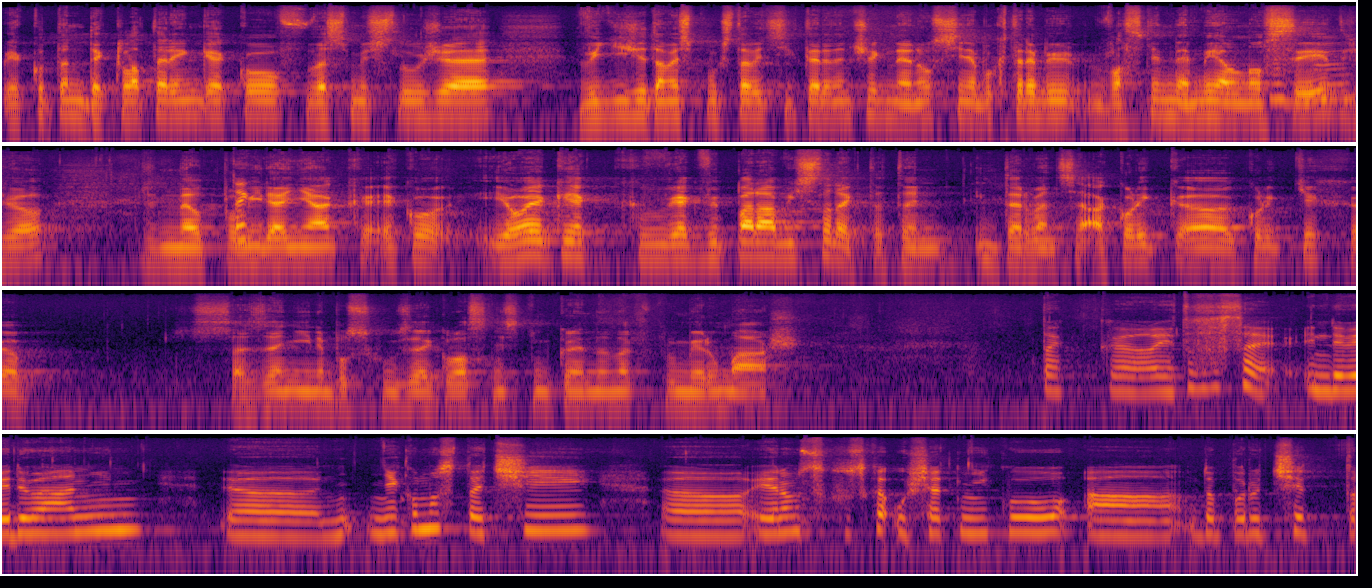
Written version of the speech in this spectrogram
jako ten decluttering jako ve smyslu, že vidíš, že tam je spousta věcí, které ten člověk nenosí nebo které by vlastně neměl nosit, mm-hmm. že jo? Že neodpovídají tak... nějak, jako, jo, jak, jak, jak vypadá výsledek té intervence a kolik, eh, kolik těch sezení nebo schůzek vlastně s tím klientem tak v průměru máš? Tak eh, je to zase individuální. Eh, někomu stačí eh, jenom schůzka u šatníku a doporučit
